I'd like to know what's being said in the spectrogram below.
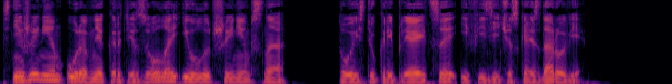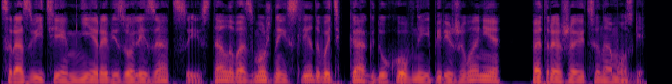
снижением уровня кортизола и улучшением сна, то есть укрепляется и физическое здоровье. С развитием нейровизуализации стало возможно исследовать, как духовные переживания отражаются на мозге.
